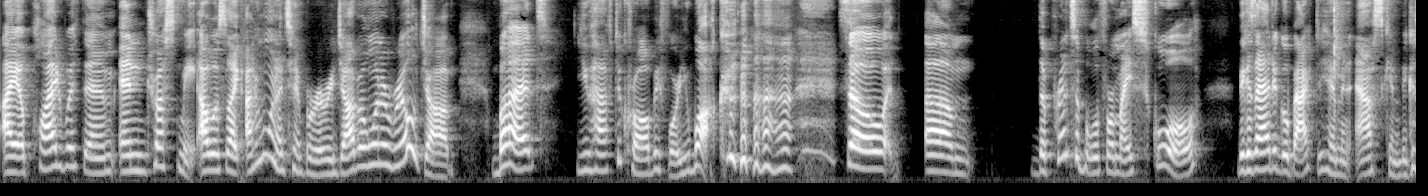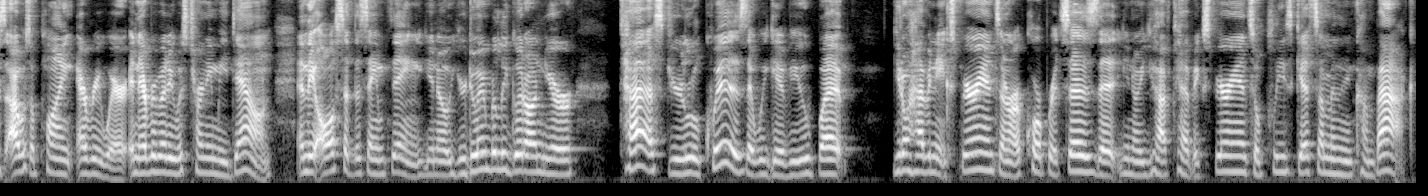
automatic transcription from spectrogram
I applied with them. And trust me, I was like, I don't want a temporary job, I want a real job. But you have to crawl before you walk. so um, the principal for my school, because I had to go back to him and ask him because I was applying everywhere and everybody was turning me down. And they all said the same thing. You know, you're doing really good on your test, your little quiz that we give you, but you don't have any experience. And our corporate says that, you know, you have to have experience. So please get some and then come back.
